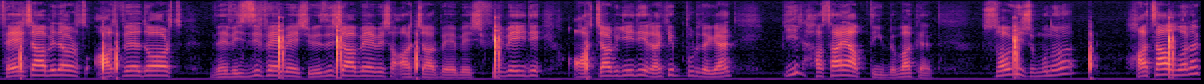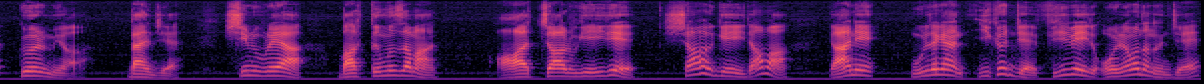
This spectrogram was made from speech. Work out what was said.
F çarpı 4 at F4 ve vezir F5, vezir çarpı E5, at çarpı E5, fil B7, at çarpı G7. Rakip burada gel bir hata yaptı gibi bakın. Sovic bunu hata olarak görmüyor bence. Şimdi buraya baktığımız zaman at çarpı G7, şah G7 ama yani burada gelen ilk önce fil B7 oynamadan önce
